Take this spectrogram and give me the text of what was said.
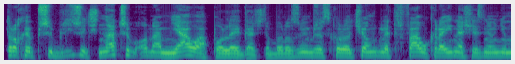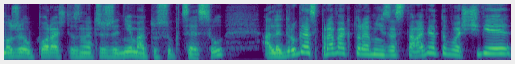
trochę przybliżyć, na czym ona miała polegać? No bo rozumiem, że skoro ciągle trwa, Ukraina się z nią nie może uporać, to znaczy, że nie ma tu sukcesu. Ale druga sprawa, która mnie zastanawia, to właściwie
